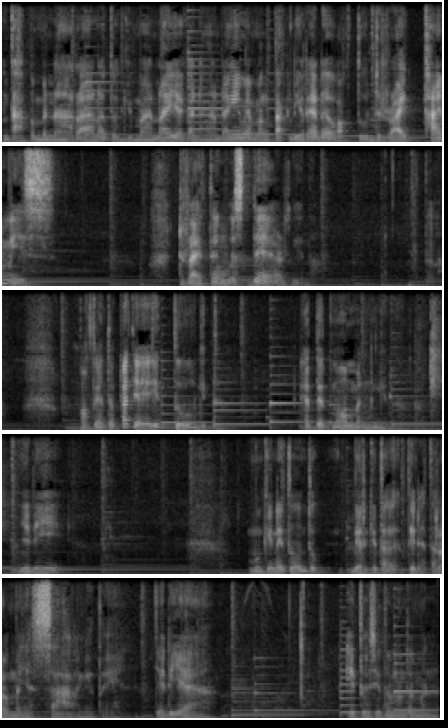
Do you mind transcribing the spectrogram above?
entah pembenaran atau gimana ya kadang-kadang ya memang takdirnya ada waktu the right time is the right time was there gitu, gitu waktu yang tepat ya itu gitu. At that moment gitu. Jadi mungkin itu untuk biar kita tidak terlalu menyesal gitu ya. Jadi ya itu sih teman-teman.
